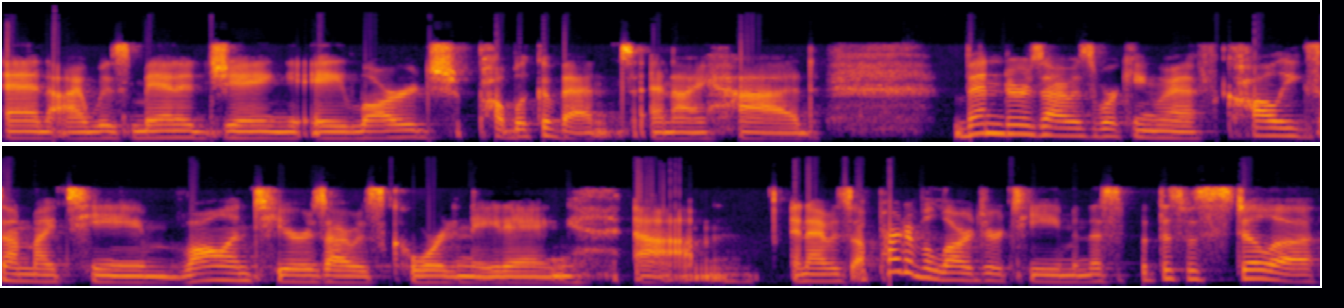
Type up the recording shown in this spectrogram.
and I was managing a large public event, and I had vendors I was working with, colleagues on my team, volunteers I was coordinating, um, and I was a part of a larger team. And this, but this was still a,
